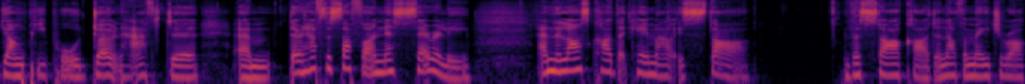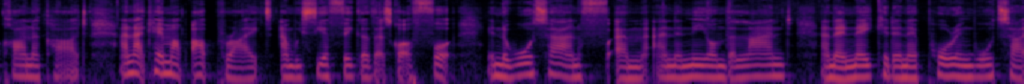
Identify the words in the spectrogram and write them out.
young people don't have to um, don't have to suffer unnecessarily. And the last card that came out is Star. The star card, another major arcana card, and that came up upright, and we see a figure that's got a foot in the water and um, and a knee on the land, and they're naked and they're pouring water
